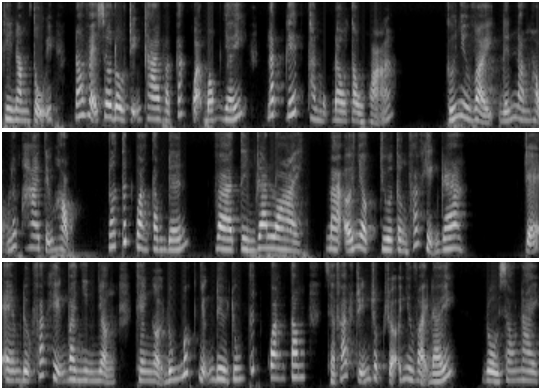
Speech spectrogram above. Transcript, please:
Khi 5 tuổi, nó vẽ sơ đồ triển khai và cắt quả bóng giấy, lắp ghép thành một đầu tàu hỏa. Cứ như vậy, đến năm học lớp 2 tiểu học, nó thích quan tâm đến và tìm ra loài mà ở Nhật chưa từng phát hiện ra. Trẻ em được phát hiện và nhìn nhận, khen ngợi đúng mức những điều chúng thích quan tâm sẽ phát triển rực rỡ như vậy đấy. Rồi sau này,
